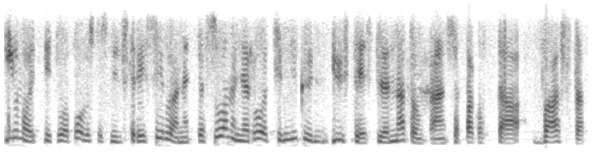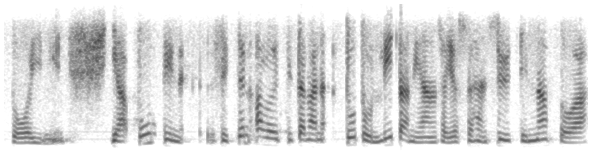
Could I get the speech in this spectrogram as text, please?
ilmoitti tuo puolustusministeri silloin, että Suomen ja Ruotsin nykyinen yhteistyö Naton kanssa pakottaa vastatoimiin. Ja Putin sitten aloitti tämän tutun litaniansa, jossa hän syytti NATOa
